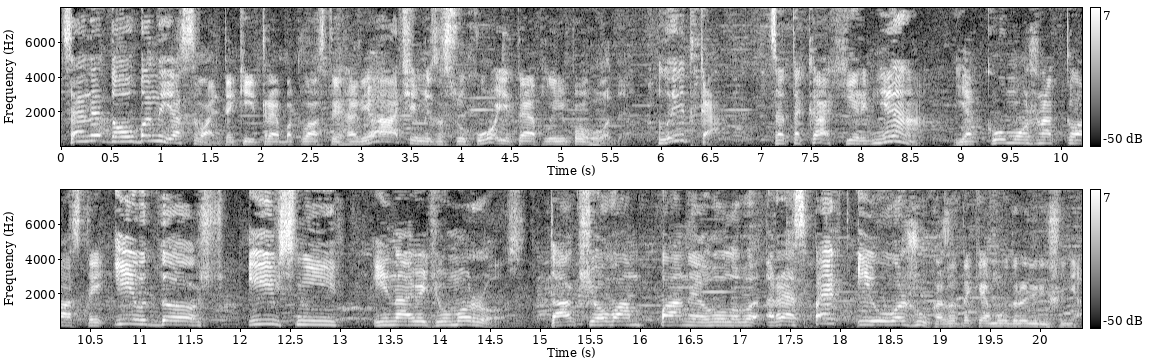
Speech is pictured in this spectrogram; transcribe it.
це не довбаний асфальт, який треба класти гарячим із-за сухої теплої погоди. Плитка це така херня, яку можна класти і в дощ, і в сніг, і навіть у мороз. Так що вам, пане голове, респект і уважуха за таке мудре рішення.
